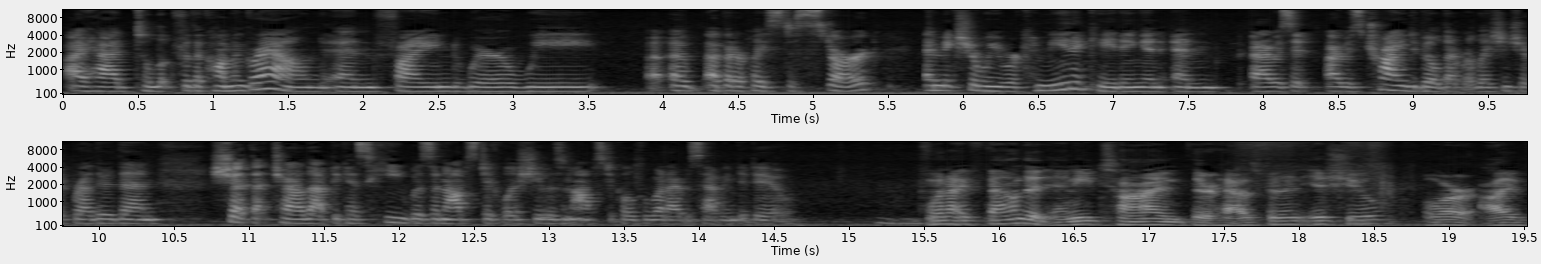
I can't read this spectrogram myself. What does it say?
I had to look for the common ground and find where we, a, a better place to start and make sure we were communicating and, and I was I was trying to build that relationship rather than shut that child out because he was an obstacle or she was an obstacle to what I was having to do. Mm-hmm. when I found that any time there has been an issue or I've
